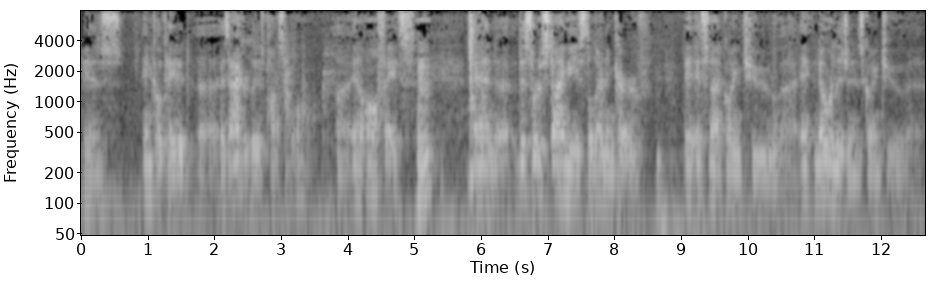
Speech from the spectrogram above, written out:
is inculcated uh, as accurately as possible uh, in all faiths. And uh, this sort of stymies the learning curve. It's not going to, uh, no religion is going to uh,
